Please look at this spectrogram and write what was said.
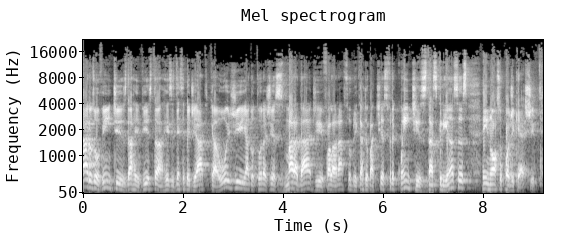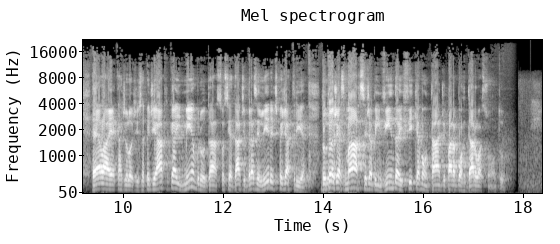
Caros ouvintes da revista Residência Pediátrica, hoje a doutora Gesmar Haddad falará sobre cardiopatias frequentes nas crianças em nosso podcast. Ela é cardiologista pediátrica e membro da Sociedade Brasileira de Pediatria. Doutora Gesmar, seja bem-vinda e fique à vontade para abordar o assunto.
